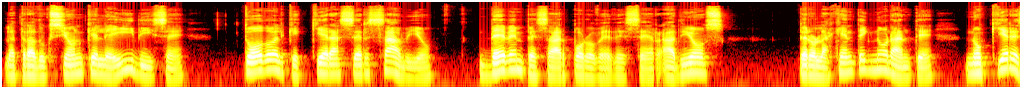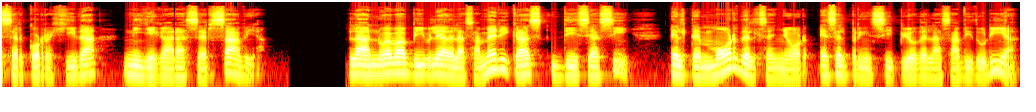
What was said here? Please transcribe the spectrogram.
La traducción que leí dice, todo el que quiera ser sabio debe empezar por obedecer a Dios, pero la gente ignorante no quiere ser corregida ni llegar a ser sabia. La nueva Biblia de las Américas dice así, el temor del Señor es el principio de la sabiduría.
